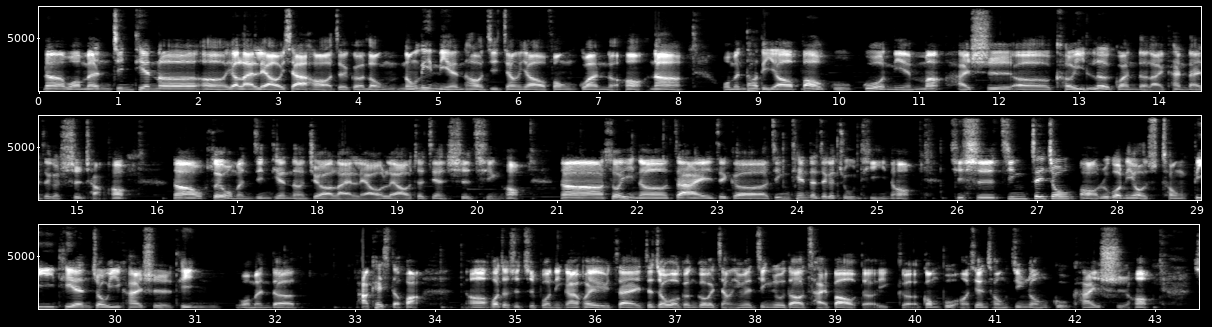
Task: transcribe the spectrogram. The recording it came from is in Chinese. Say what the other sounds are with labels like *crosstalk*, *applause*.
那我们今天呢，呃，要来聊一下哈，这个农农历年哈即将要封关了哈。那我们到底要抱股过年吗？还是呃可以乐观的来看待这个市场哈？那所以我们今天呢就要来聊聊这件事情哈。那所以呢，在这个今天的这个主题呢，其实今这周哦，如果你有从第一天周一开始听我们的 podcast 的话，呃，或者是直播，你应该会在这周我跟各位讲，因为进入到财报的一个公布哈，先从金融股开始哈。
